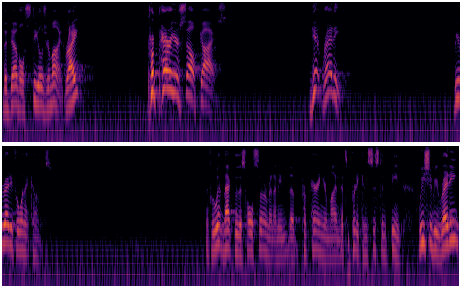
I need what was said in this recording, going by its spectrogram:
the devil steals your mind, right? Prepare yourself, guys. Get ready. Be ready for when it comes. If we went back through this whole sermon, I mean, the preparing your mind, that's a pretty consistent theme. We should be ready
